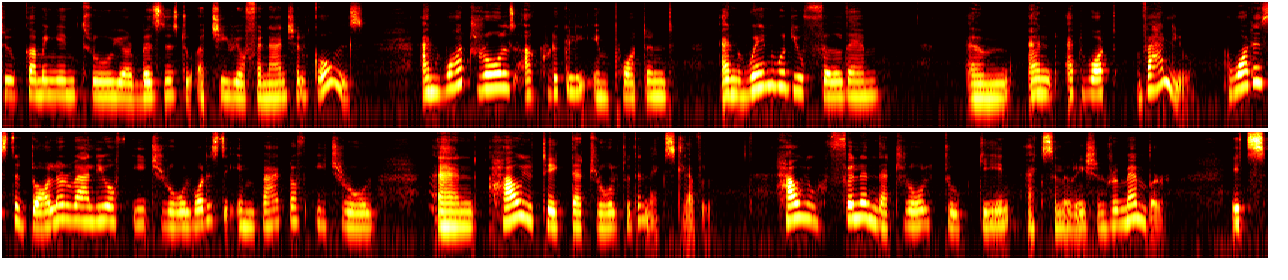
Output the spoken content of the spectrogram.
to coming in through your business to achieve your financial goals. And what roles are critically important and when would you fill them? Um, and at what value? What is the dollar value of each role? What is the impact of each role? And how you take that role to the next level how you fill in that role to gain acceleration. Remember it's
